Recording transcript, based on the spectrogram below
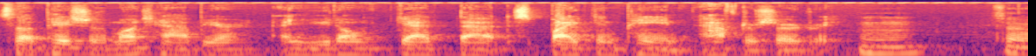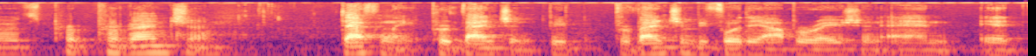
So the patient is much happier and you don't get that spike in pain after surgery. hmm So it's pre- prevention. Definitely prevention, be, prevention before the operation, and it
